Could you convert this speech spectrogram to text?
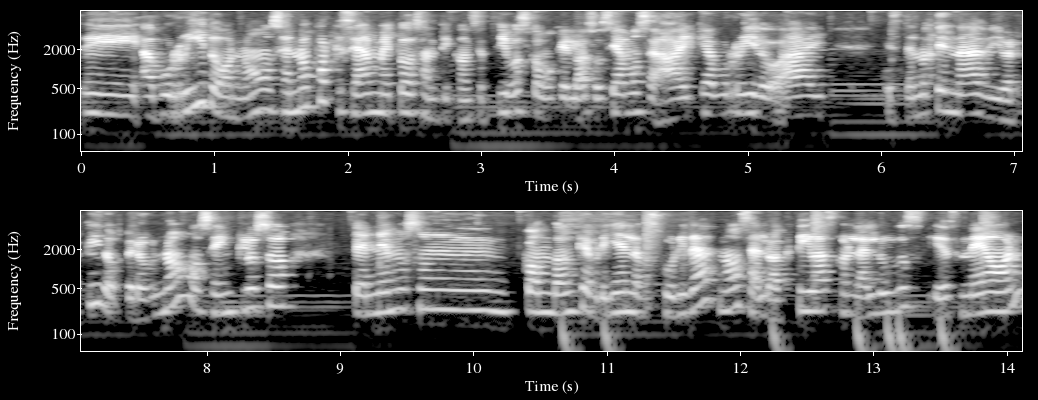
eh, aburrido, ¿no? O sea, no porque sean métodos anticonceptivos como que lo asociamos a, ay, qué aburrido, ay, este no tiene nada divertido, pero no, o sea, incluso tenemos un condón que brilla en la oscuridad, ¿no? O sea, lo activas con la luz y es neón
